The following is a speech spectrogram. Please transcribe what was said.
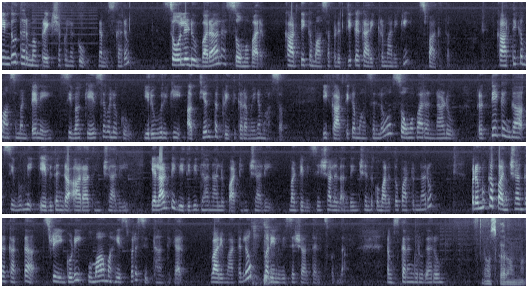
హిందూ ధర్మం ప్రేక్షకులకు నమస్కారం. సోలెడు వరాల సోమవారం కార్తీక మాస ప్రత్యేక కార్యక్రమానికి స్వాగతం. కార్తీక మాసం అంటేనే శివ కేశవులకు ఇరువురికి అత్యంత ప్రీతికరమైన మాసం. ఈ కార్తీక మాసంలో సోమవారం నాడు ప్రత్యేకంగా శివుణ్ణి ఏ విధంగా ఆరాధించాలి ఎలాంటి విధి విధానాలు పాటించాలి వంటి విశేషాలను అందించేందుకు మనతో పాటు ఉన్నారు ప్రముఖ పంచాంగకర్త శ్రీ గుడి ఉమామహేశ్వర సిద్ధాంతి గారు. వారి మాటలో మరిన్ని విశేషాలు తెలుసుకుందాం. నమస్కారం గురుగారు. నమస్కారం అమ్మ.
